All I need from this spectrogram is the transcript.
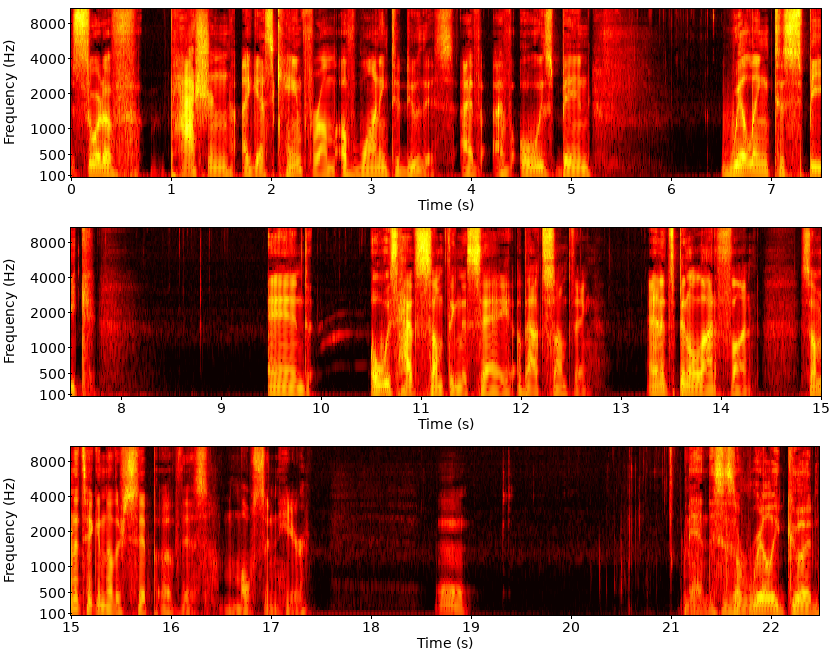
sort of passion, I guess, came from of wanting to do this. I've, I've always been willing to speak and always have something to say about something. And it's been a lot of fun. So I'm going to take another sip of this Molson here. Mm. Man, this is a really good,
